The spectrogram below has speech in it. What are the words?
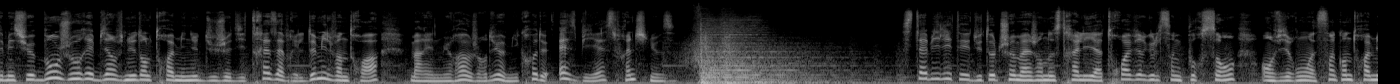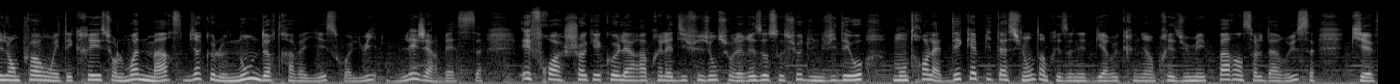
et messieurs, bonjour et bienvenue dans le 3 minutes du jeudi 13 avril 2023. Marianne Murat aujourd'hui au micro de SBS French News. Stabilité du taux de chômage en Australie à 3,5%. Environ 53 000 emplois ont été créés sur le mois de mars, bien que le nombre d'heures travaillées soit lui en légère baisse. Effroi, choc et colère après la diffusion sur les réseaux sociaux d'une vidéo montrant la décapitation d'un prisonnier de guerre ukrainien présumé par un soldat russe. Kiev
